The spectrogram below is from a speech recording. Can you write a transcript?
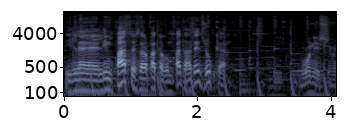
Il- l'impasto è stato fatto con patate e zucca. Buonissimi.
